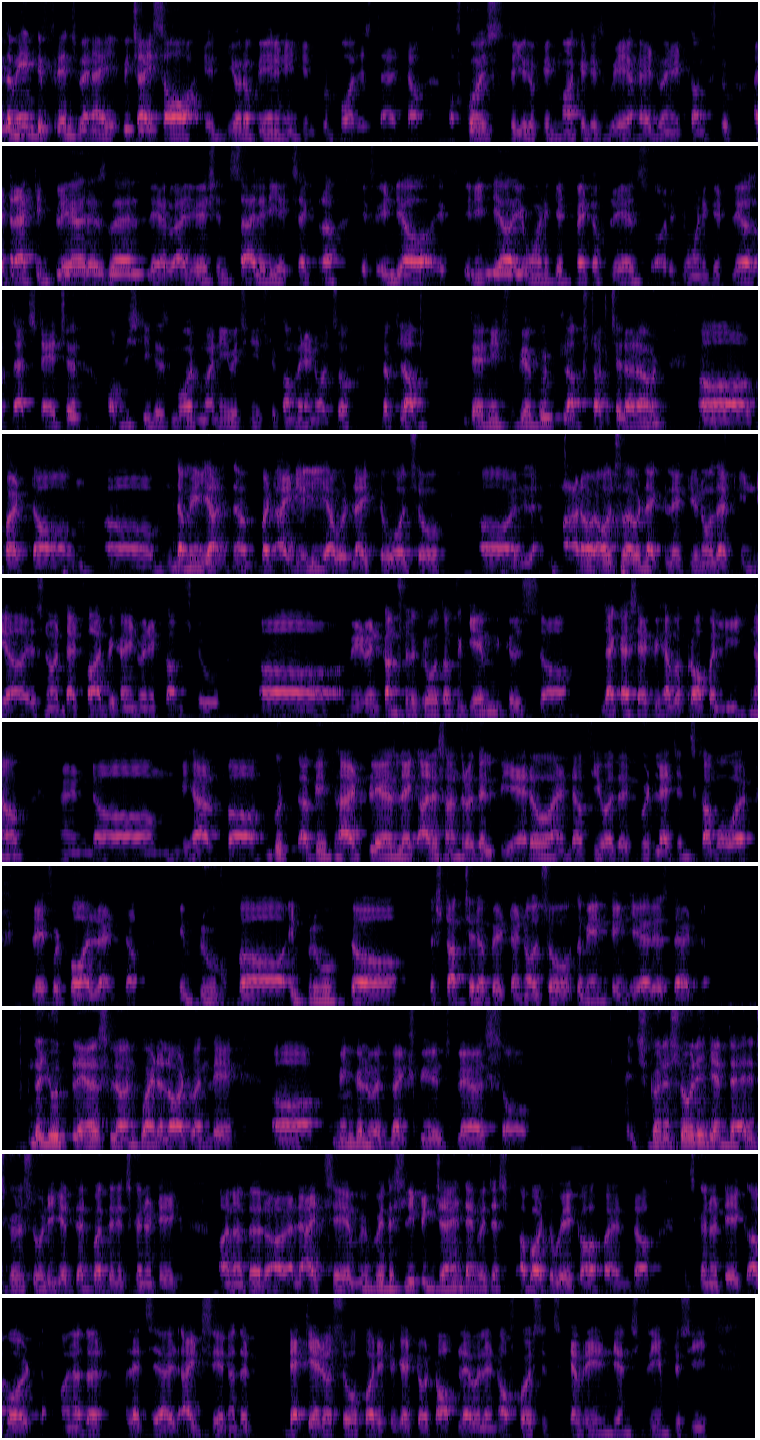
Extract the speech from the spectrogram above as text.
the main difference when I which I saw in European and Indian football is that uh, of course the European market is way ahead when it comes to attracting player as well, player valuation, salary, etc. If India if in India you want to get better players or if you want to get players of that stature, obviously there's more money which needs to come in and also the club there needs to be a good club structure around. Uh, but um, uh, the yeah, but ideally I would like to also uh, also, I would like to let you know that India is not that far behind when it comes to uh, when it comes to the growth of the game because, uh, like I said, we have a proper league now, and um, we have uh, good. Uh, we've had players like Alessandro Del Piero and a few other good legends come over, play football, and uh, improve improve the the structure a bit. And also, the main thing here is that the youth players learn quite a lot when they uh, mingle with the experienced players. So it's going to slowly get there. It's going to slowly get there, but then it's going to take another. Uh, I'd say with a sleeping giant, and we're just about to wake up, and uh, it's going to take about another. Let's say I'd, I'd say another decade or so for it to get to a top level. And of course, it's every Indian's dream to see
